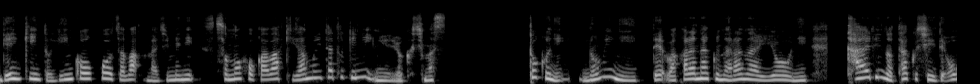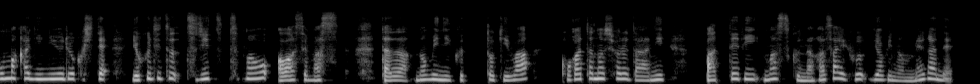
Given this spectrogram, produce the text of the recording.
現金と銀行口座は真面目に、その他は気が向いた時に入力します。特に飲みに行ってわからなくならないように、帰りのタクシーで大まかに入力して、翌日辻褄を合わせます。ただ、飲みに行くときは、小型のショルダーにバッテリー、マスク、長財布、予備のメガネ、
